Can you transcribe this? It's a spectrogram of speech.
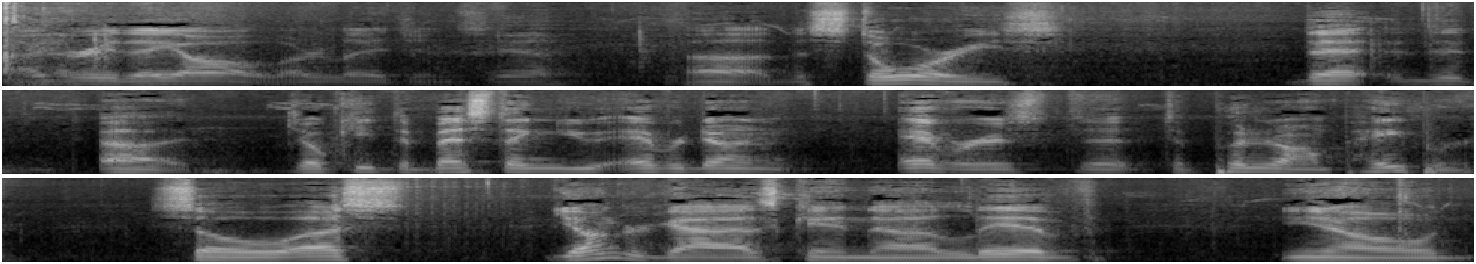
I agree. They all are legends. Yeah. Uh, the stories that that uh, Joe Keith, the best thing you ever done ever is to, to put it on paper, so us younger guys can uh, live. You know,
